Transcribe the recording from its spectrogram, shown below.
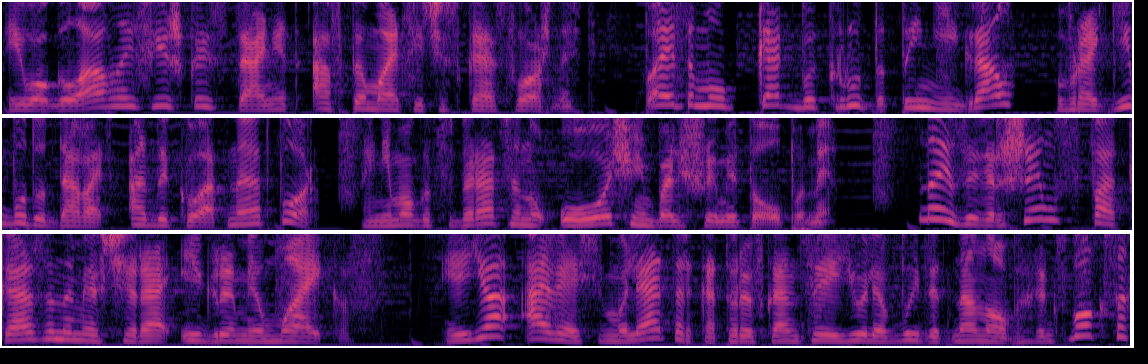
Его главной фишкой станет автоматическая сложность. Поэтому, как бы круто ты ни играл, враги будут давать адекватный отпор. Они могут собираться, ну, очень большими толпами. Ну и завершим с показанными вчера играми Майков. Ее авиасимулятор, который в конце июля выйдет на новых Xbox,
